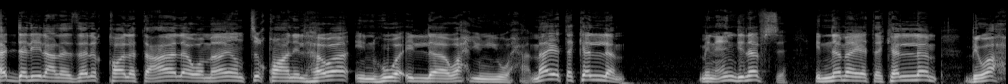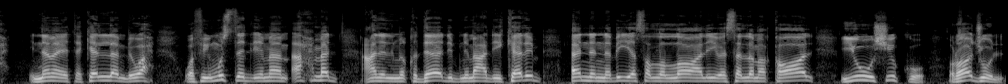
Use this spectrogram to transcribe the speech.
الدليل على ذلك قال تعالى وما ينطق عن الهوى إن هو إلا وحي يوحى. ما يتكلم من عند نفسه إنما يتكلم بوحي إنما يتكلم بوحي. وفي مسند الإمام أحمد عن المقداد بن معدي كرب أن النبي صلى الله عليه وسلم قال يوشك رجل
